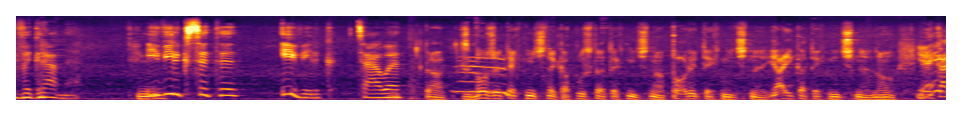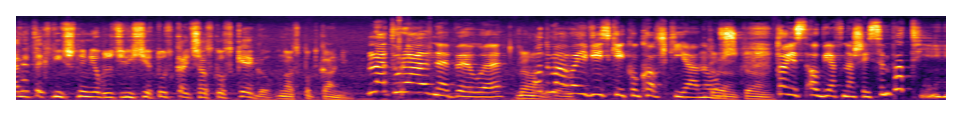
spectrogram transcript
wygrane. I wilk syty, i wilk całe. Tak, zboże techniczne, kapusta techniczna, pory techniczne, jajka techniczne, no. Jajkami technicznymi obrzuciliście Tuska i Trzaskowskiego na spotkaniu. Naturalne były. No, Od tak. małej wiejskiej kokoszki, Janusz. Tak, tak. To jest objaw naszej sympatii.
